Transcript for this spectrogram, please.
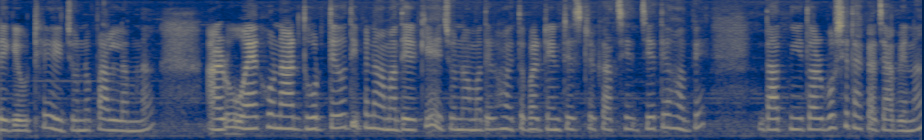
লেগে ওঠে, এই জন্য পারলাম না। আর ও এখন আর ধরতেও দিবে না আমাদেরকে, এই জন্য আমাদের হয়তো বা ডেন্টিস্টের কাছে যেতে হবে। দাঁত নিয়ে তো আর বসে থাকা যাবে না।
